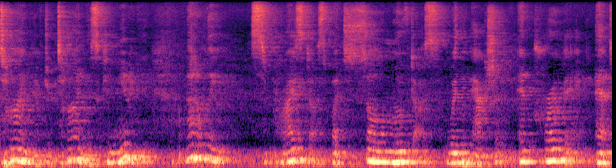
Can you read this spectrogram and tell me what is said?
time after time, this community not only surprised us, but so moved us with action and probing at,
